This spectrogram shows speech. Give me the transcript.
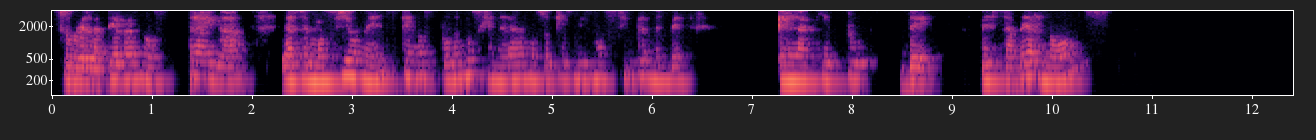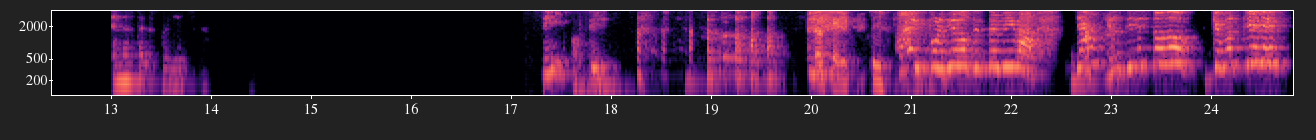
sobre la tierra nos traiga las emociones que nos podemos generar nosotros mismos simplemente en la quietud de, de sabernos en esta experiencia? ¿Sí o sí? ok, sí. Ay, por Dios, estoy viva. Ya, ya tienes todo. ¿Qué más quieres?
